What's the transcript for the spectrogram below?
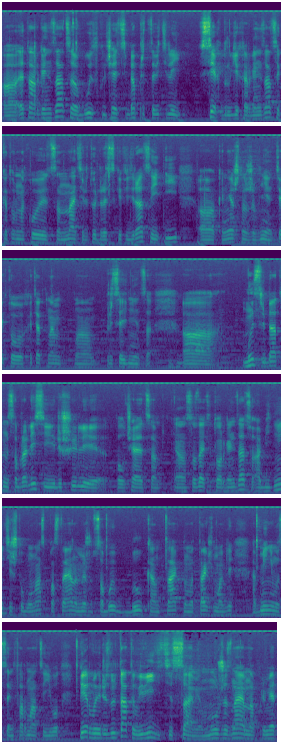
а, эта организация будет включать в себя представителей всех других организаций, которые находятся на территории Российской Федерации и, а, конечно же, вне, те, кто хотят к нам а, присоединиться. А, Мы с ребятами собрались и решили, получается, а, создать эту организацию, объединить, и чтобы у нас постоянно между собой был контакт, но мы также могли обмениваться информацией. И вот первые результаты вы видите сами. Мы уже знаем, например,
